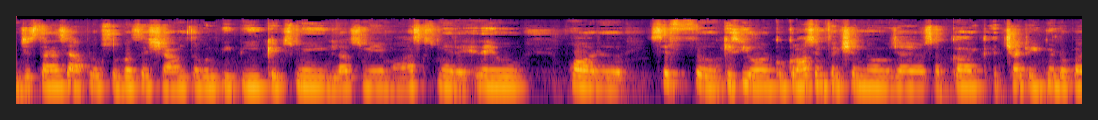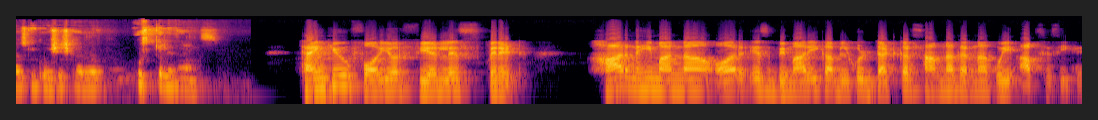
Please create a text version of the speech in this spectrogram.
जिस तरह से आप लोग सुबह से शाम तक उन पीपी किट्स में ग्लव्स में मास्क में रह रहे हो और सिर्फ़ किसी और को क्रॉस इन्फेक्शन ना हो जाए और सबका एक अच्छा ट्रीटमेंट हो पाए, उसकी कोशिश कर रहे हो, उसके लिए thanks thank you for your fearless spirit हार नहीं मानना और इस बीमारी का बिल्कुल डट कर सामना करना कोई आपसे सीखे।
